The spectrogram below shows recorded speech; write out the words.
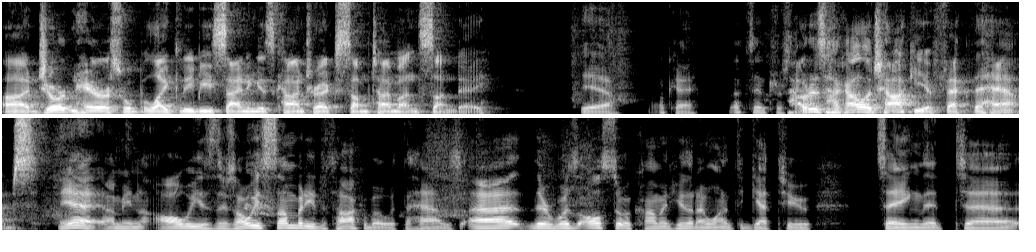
uh, Jordan Harris will likely be signing his contract sometime on Sunday. Yeah. Okay. That's interesting. How does college hockey affect the Habs? Yeah, I mean, always there's always somebody to talk about with the Habs. Uh, there was also a comment here that I wanted to get to, saying that uh,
